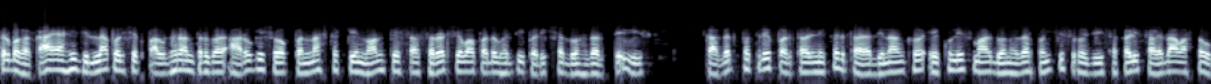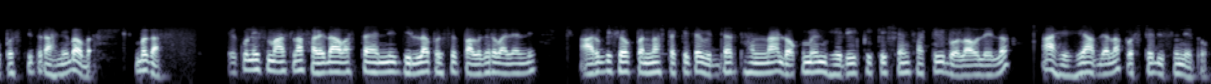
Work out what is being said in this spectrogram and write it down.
तर बघा काय आहे? जिल्हा परिषद पालघर अंतर्गत आरोग्य सेवक पन्नास टक्के नॉन पेसा सरळ सेवा पदभरती परीक्षा दोन हजार तेवीस कागदपत्रे पडताळणी करता दिनांक एकोणीस मार्च दोन हजार पंचवीस रोजी सकाळी साडेदहा वाजता उपस्थित राहणे बाबा बघा एकोणीस मार्चला साडेदहा वाजता यांनी जिल्हा परिषद पालघरवाल्यांनी आरोग्य सेवक पन्नास टक्केच्या विद्यार्थ्यांना डॉक्युमेंट व्हेरिफिकेशनसाठी बोलावलेलं आहे. हे आपल्याला स्पष्ट दिसून येतो.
